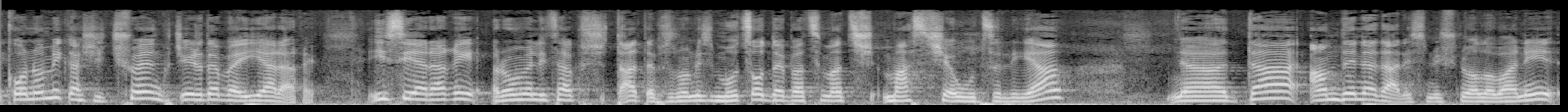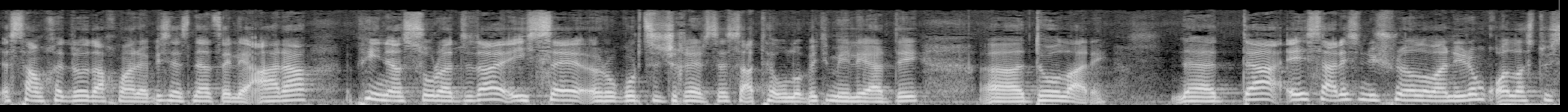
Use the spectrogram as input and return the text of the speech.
ეკონომიკაში. ჩვენ გვჭირდება იარაღი. ის იარაღი, რომელიც აქვს შტატებს, რომლის მოწოდებაც მას შეუძლია და ამდენად არის მნიშვნელოვანი სამხედრო დახმარების ეს ნაწილი. არა ფინანსურად და ისე როგორც ჟღერს ეს ათეულობით მილიარდი დოლარი. და ეს არის მნიშვნელოვანი რომ ყოველასთვის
